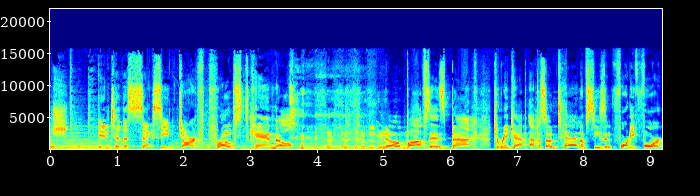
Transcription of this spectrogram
Torch into the sexy Darth Probst candle. no Buffs is back to recap episode 10 of season 44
